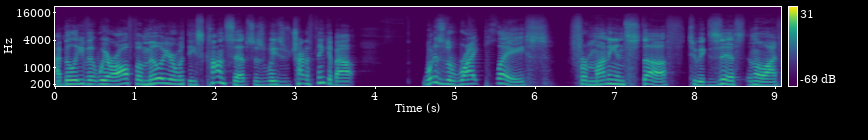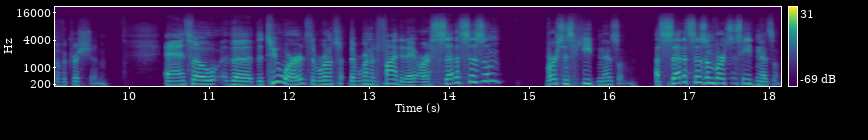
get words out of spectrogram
I believe that we are all familiar with these concepts as we try to think about what is the right place for money and stuff to exist in the life of a Christian. And so the, the two words that we're going to, that we're going to define today are asceticism versus hedonism. Asceticism versus hedonism.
